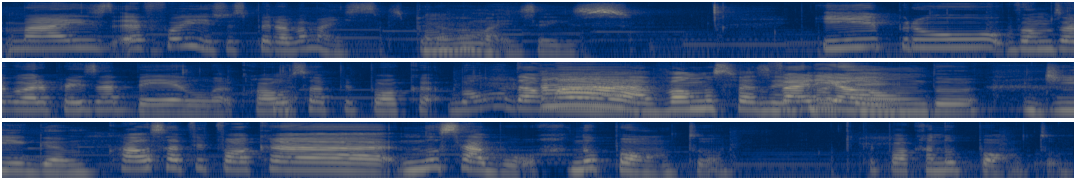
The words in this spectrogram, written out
Mas é, foi isso, esperava mais. Esperava mais, é isso. E pro. Vamos agora pra Isabela. Qual sua pipoca. Vamos dar Ah, uma. vamos fazer. variando. Diga. Qual sua pipoca no sabor, no ponto? Pipoca no ponto.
